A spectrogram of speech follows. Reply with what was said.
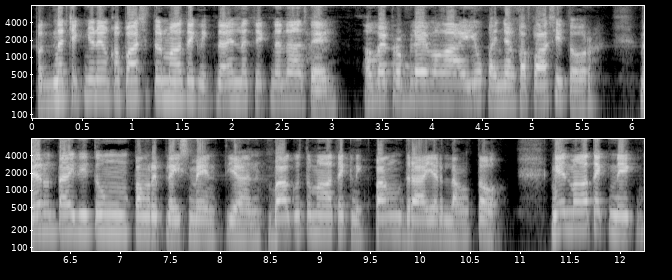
Pag na-check nyo na yung capacitor mga technique, dahil na-check na natin, ang may problema nga ay yung kanyang capacitor, meron tayo ditong pang replacement. Yan. Bago to mga technique, pang dryer lang to. Ngayon mga technique,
